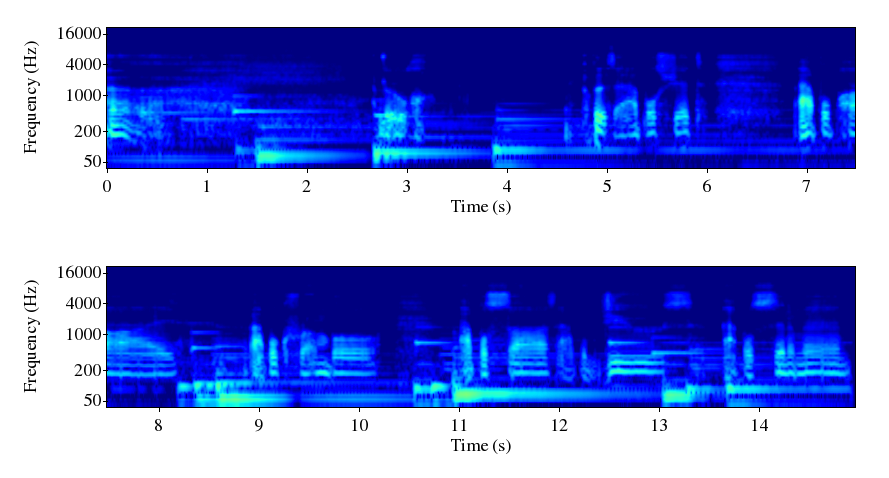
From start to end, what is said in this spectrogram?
Uh, ugh. For this apple shit. Apple pie, apple crumble, apple sauce, apple juice, apple cinnamon,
